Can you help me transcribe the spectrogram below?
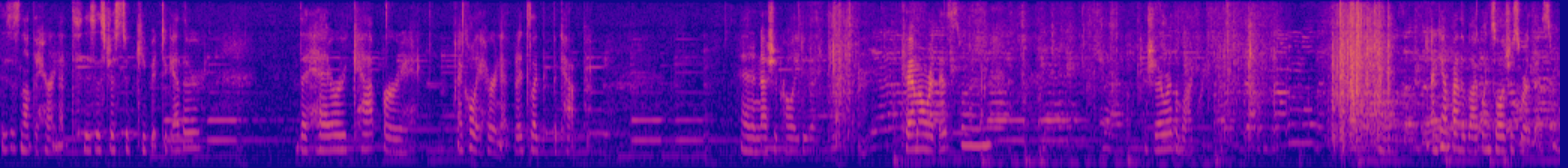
This is not the hairnet. This is just to keep it together. The hair cap, or I call it hairnet, but it's like the cap. And I should probably do that. Okay, I'm gonna wear this one. Or should I wear the black one? I can't find the black one, so I'll just wear this one.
